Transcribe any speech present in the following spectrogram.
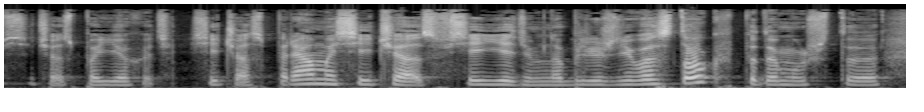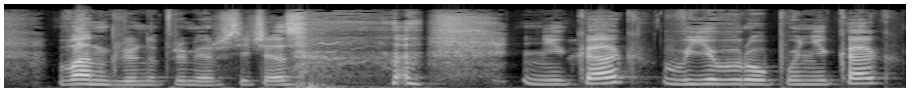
сейчас поехать. Сейчас, прямо сейчас все едем на Ближний Восток, потому что в Англию, например, сейчас никак, в Европу никак.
